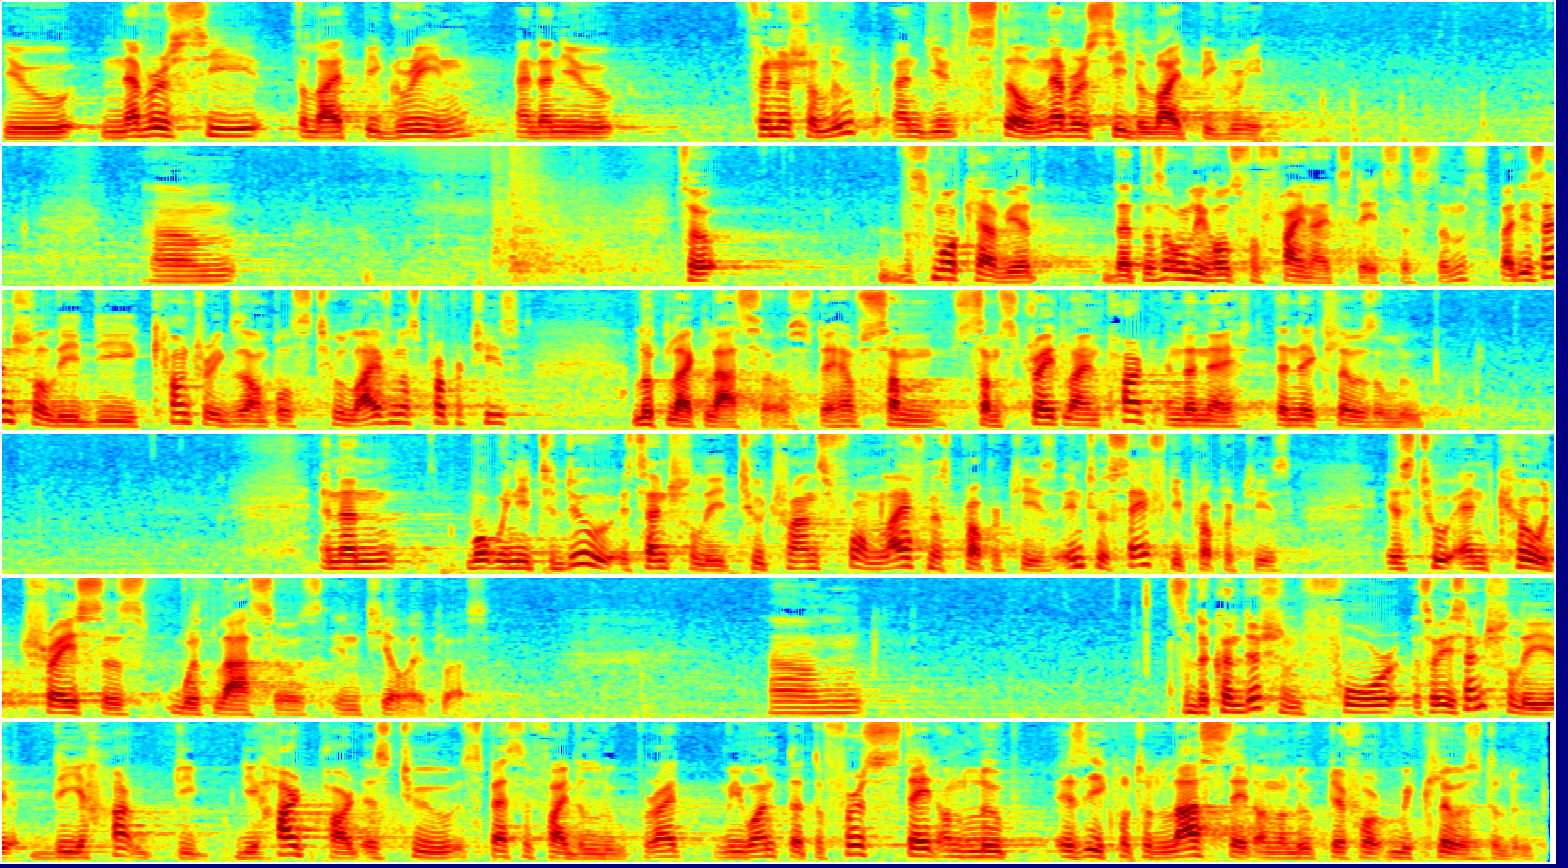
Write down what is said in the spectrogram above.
you never see the light be green, and then you finish a loop, and you still never see the light be green. Um, so the small caveat that this only holds for finite state systems, but essentially the counterexamples to liveness properties look like lassos. They have some, some straight line part, and then they, then they close a loop. And then what we need to do, essentially, to transform liveness properties into safety properties is to encode traces with lassos in TLA+. Um, so the condition for, so essentially the hard, the, the hard part is to specify the loop, right? We want that the first state on the loop is equal to the last state on the loop, therefore we close the loop.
